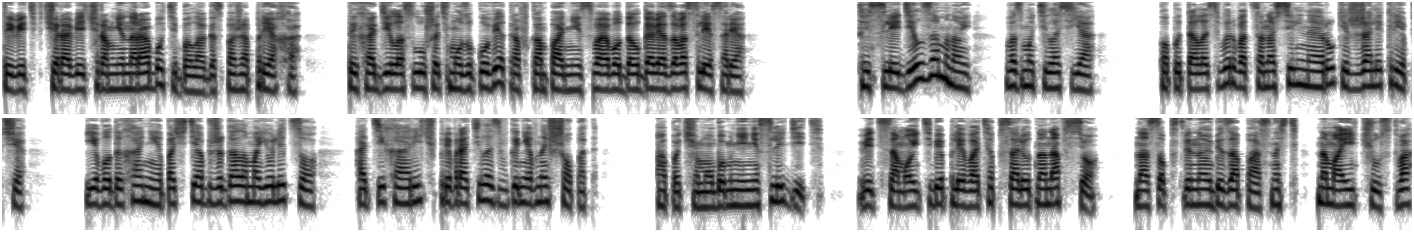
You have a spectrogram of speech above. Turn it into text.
«Ты ведь вчера вечером не на работе была, госпожа Пряха. Ты ходила слушать музыку ветра в компании своего долговязого слесаря». «Ты следил за мной?» возмутилась я. Попыталась вырваться, но сильные руки сжали крепче. Его дыхание почти обжигало мое лицо, а тихая речь превратилась в гневный шепот. «А почему бы мне не следить? Ведь самой тебе плевать абсолютно на все, На собственную безопасность, на мои чувства,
